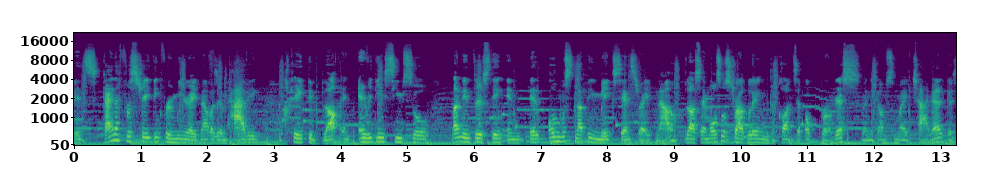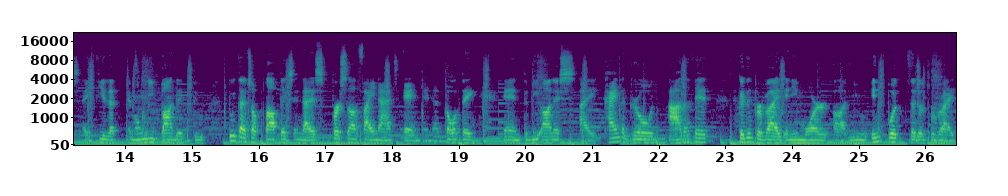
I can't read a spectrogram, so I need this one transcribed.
it's kind of frustrating for me right now because I'm having a creative block and everything seems so uninteresting and it, almost nothing makes sense right now. Plus, I'm also struggling with the concept of progress when it comes to my channel because I feel that I'm only bonded to two types of topics and that is personal finance and, and adulting and to be honest I kind of grown out of it couldn't provide any more uh, new input that will provide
